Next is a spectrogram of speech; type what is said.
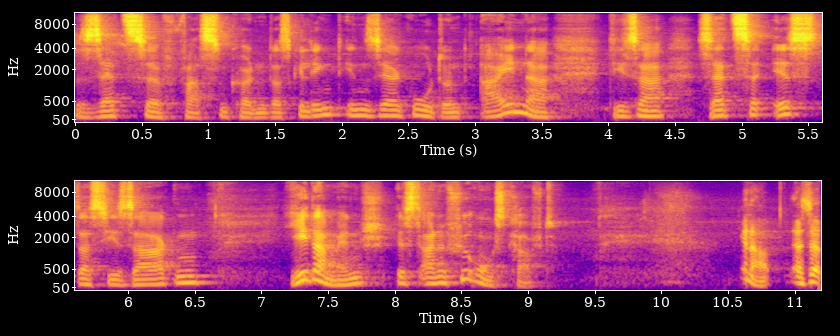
Sätze fassen können. Das gelingt Ihnen sehr gut. Und einer dieser Sätze ist, dass Sie sagen, jeder Mensch ist eine Führungskraft. Genau, also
